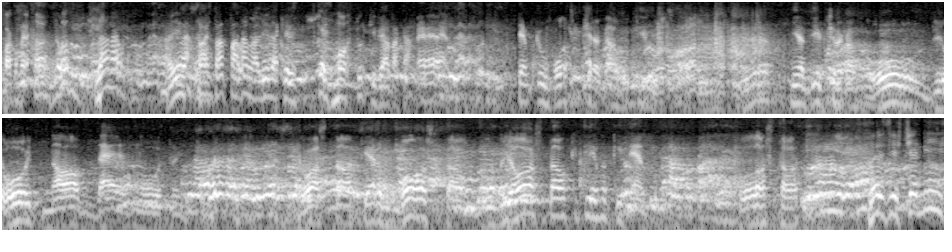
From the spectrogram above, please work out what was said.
Tá conversando? Não, não. Aí nós estamos falando ali daqueles, daqueles monstros que vieram pra cá. É, tempo que o monstro chegava aqui. Tinha dia que chegava. Oh, de 8, 9, 10 no outro. O hospital aqui era um bom hospital. O melhor hospital que teve aqui dentro. O hospital aqui. Não existia nem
